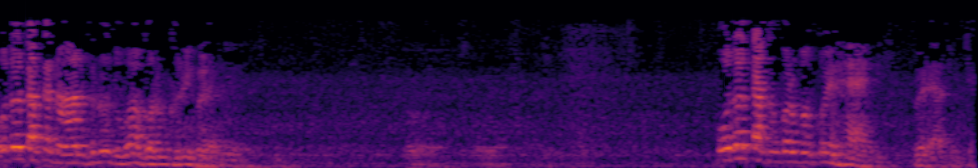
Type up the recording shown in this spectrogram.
ਉਦੋਂ ਤੱਕ ਨਾਨਕ ਨੂੰ ਦੁਆ ਗੁਰਮੁਖ ਨਹੀਂ ਮਿਲਿਆ। ਉਦੋਂ ਤੱਕ ਗੁਰਮੁਖ ਕੋਈ ਹੈ ਨਹੀਂ, ਮਿਲਿਆ ਦੂਜਾ।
